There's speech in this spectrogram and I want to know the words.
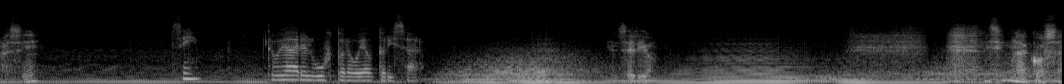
¿Ah, sí? Sí, te voy a dar el gusto, lo voy a autorizar. ¿En serio? Decime una cosa.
